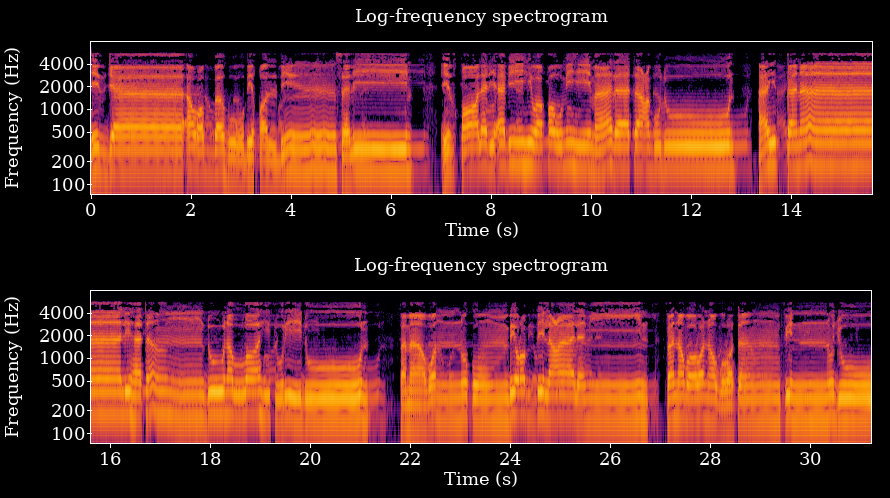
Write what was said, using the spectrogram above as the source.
إذ جاء ربه بقلب سليم. إذ قال لأبيه وقومه ماذا تعبدون؟ أئذكنا آلهة دون الله تريدون؟ فما ظنكم برب العالمين. فنظر نظرة في النجوم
